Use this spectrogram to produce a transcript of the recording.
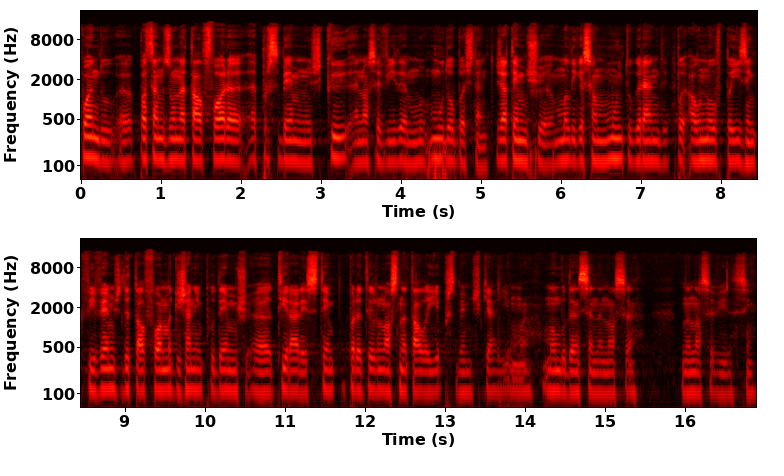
quando eh, passamos um Natal fora percebemos que a nossa vida mudou bastante. Já temos eh, uma ligação muito grande ao novo país em que vivemos de tal forma que já nem podemos tirar esse tempo para ter o nosso Natal aí. Percebemos que há aí uma uma mudança na nossa na nossa vida sim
